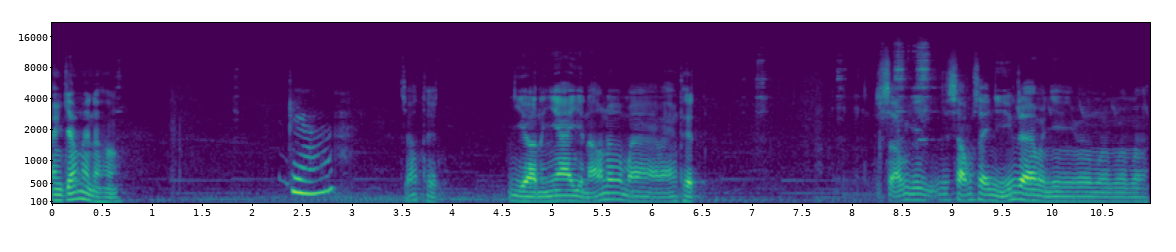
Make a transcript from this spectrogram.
Ăn cháo này nè hả dạ. Cháo thịt. Giờ này nhai giờ nở nữa mà, mà ăn thịt. Sao ông, sao ông xây nhuyễn ra mà, mà, mà, mà, mà.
